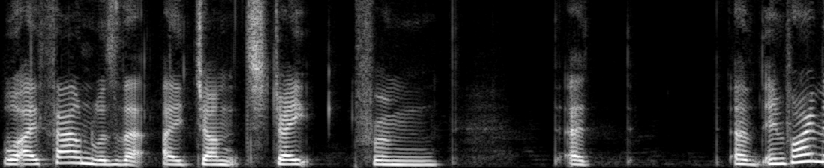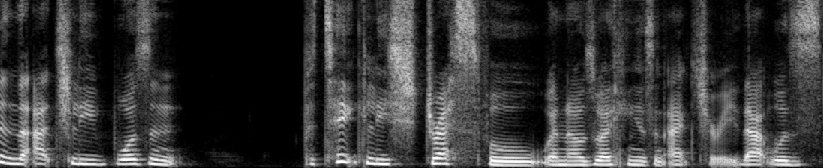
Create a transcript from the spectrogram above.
what I found was that I jumped straight from a, an environment that actually wasn't particularly stressful when I was working as an actuary. That was,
